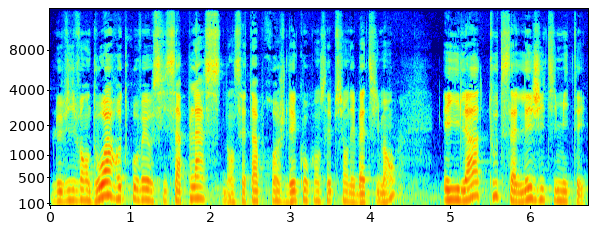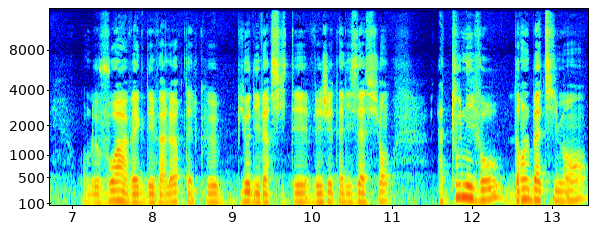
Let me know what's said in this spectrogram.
Le vivant doit retrouver aussi sa place dans cette approche d'éco-conception des bâtiments et il a toute sa légitimité. On le voit avec des valeurs telles que biodiversité, végétalisation, à tout niveau, dans le bâtiment,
